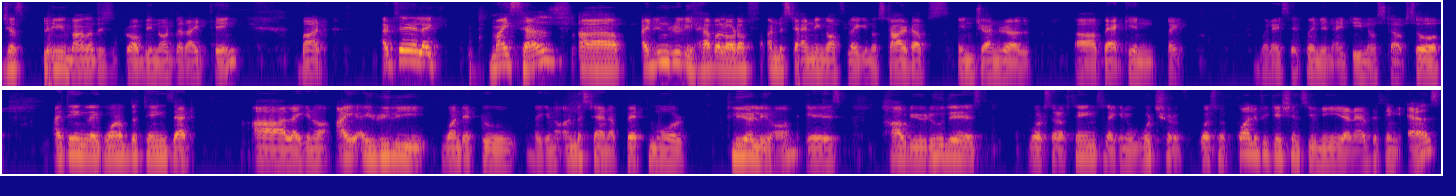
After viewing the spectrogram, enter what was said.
just blaming Bangladesh is probably not the right thing, but I'd say like myself, uh, I didn't really have a lot of understanding of like you know startups in general uh, back in like when I said 2019 or stuff. So I think like one of the things that uh, like you know I, I really wanted to like you know understand a bit more clearly on is how do you do this? What sort of things like you know what sort of what sort of qualifications you need and everything else.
